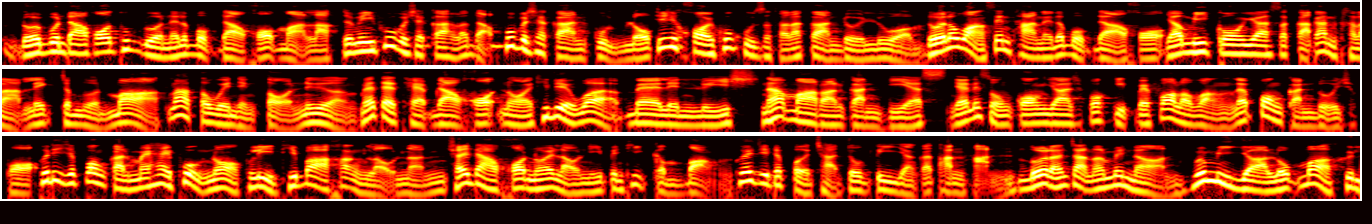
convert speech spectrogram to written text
ๆ โดยบนดาวเคราะห์ทุกดวงในระบบดาวเคราะห์มาลักจะมีผู้บัญชาการระดับผู้บัญชาการกลุ่มลบที่จะคอยควบคุมสถานการณ์โดยรวม โดยระหว่างเส้นทางในระบบดาวเคราะห์ยังมีกองยาสกัดกั้นขนาดเล็กจำนวนมากลาดตระเวนอย่างต่อเนื่อง แม้แต่แถบดาวเคราะห์น้อยที่เรียกว่าเบเลนริชณมารานกันเดียสยังได้ส่งกองยานเฉพาะกิจไปเฝ้าระวังและป้องกันโดยเฉพาะ เพื่อที่จะป้องกันไม่ให้พวกนอกรีดที่บ้าคลั่งเหล่านั้น ใช้ดาวเคราะห์น้อยเหล่านี้เป็นที่กำบัง เพื่อที่จะเปิดฉากโจมตีอย่างกระทันหัน โดยหลังจากนั้นไม่นาน เมื่อมียาลบมากขึ้น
